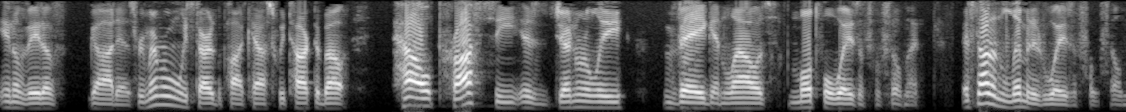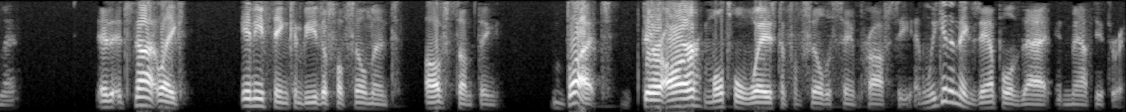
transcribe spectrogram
innovative God is. Remember when we started the podcast, we talked about how prophecy is generally vague and allows multiple ways of fulfillment. It's not unlimited ways of fulfillment. It, it's not like anything can be the fulfillment of something. But there are multiple ways to fulfill the same prophecy, and we get an example of that in Matthew 3.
